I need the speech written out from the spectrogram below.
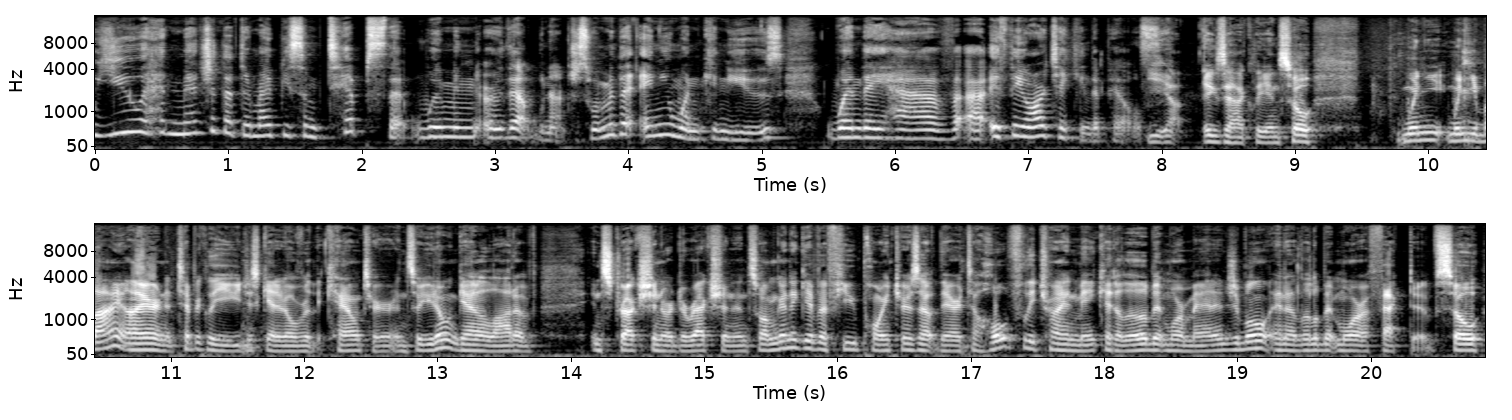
you had mentioned that there might be some tips that women, or that not just women, that anyone can use when they have, uh, if they are taking the pills. Yeah, exactly. And so when you when you buy iron, typically you just get it over the counter, and so you don't get a lot of instruction or direction. And so I'm going to give a few pointers out there to hopefully try and make it a little bit more manageable and a little bit more effective. So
